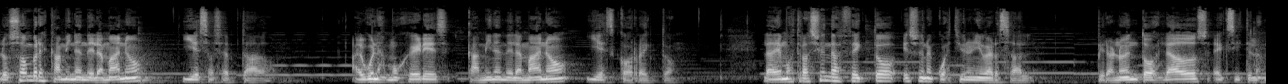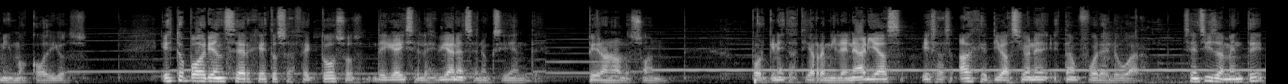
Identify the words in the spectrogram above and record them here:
Los hombres caminan de la mano y es aceptado. Algunas mujeres caminan de la mano y es correcto. La demostración de afecto es una cuestión universal, pero no en todos lados existen los mismos códigos. Esto podrían ser gestos afectuosos de gays y lesbianas en Occidente, pero no lo son porque en estas tierras milenarias esas adjetivaciones están fuera de lugar. Sencillamente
